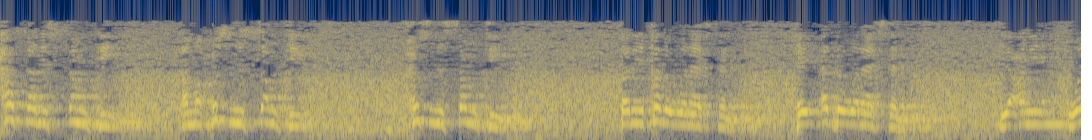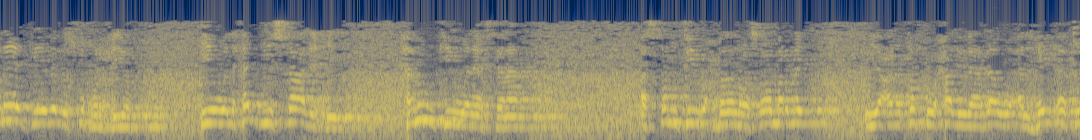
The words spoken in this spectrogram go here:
حسن السمت اما حسن السمت حسن السمت طريقه وناكسن هيئه وناكسن يعني wanaageeda la isku qurxiyo iyo walhadi saalixi hanuunkii asamti wax badan waa soo marnay. Yani qofku waxaa la yidhaahdaa waa alhay-atu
